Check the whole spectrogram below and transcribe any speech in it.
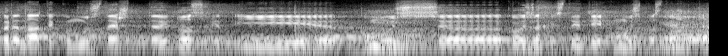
передати комусь теж той досвід і комусь е, когось захистити і комусь спасти життя.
